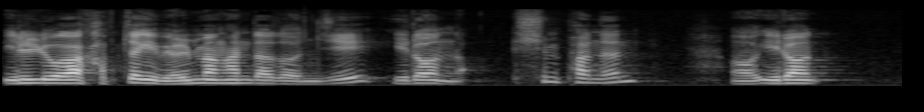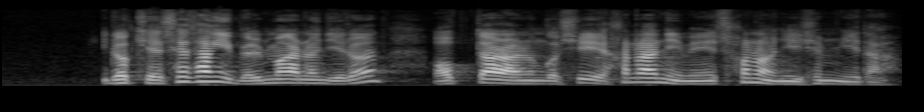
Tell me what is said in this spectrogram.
인류가 갑자기 멸망한다든지 이런 심판은 어, 이런 이렇게 세상이 멸망하는 일은 없다라는 것이 하나님의 선언이십니다.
